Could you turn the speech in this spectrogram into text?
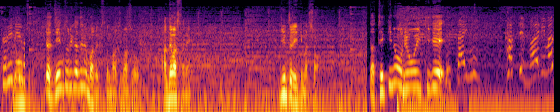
それでは40じゃあ、陣取りが出るまでちょっと待ちましょう。あ、出ましたね。陣取り行きましょう。だ敵の領域で絶対に勝ってまいります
